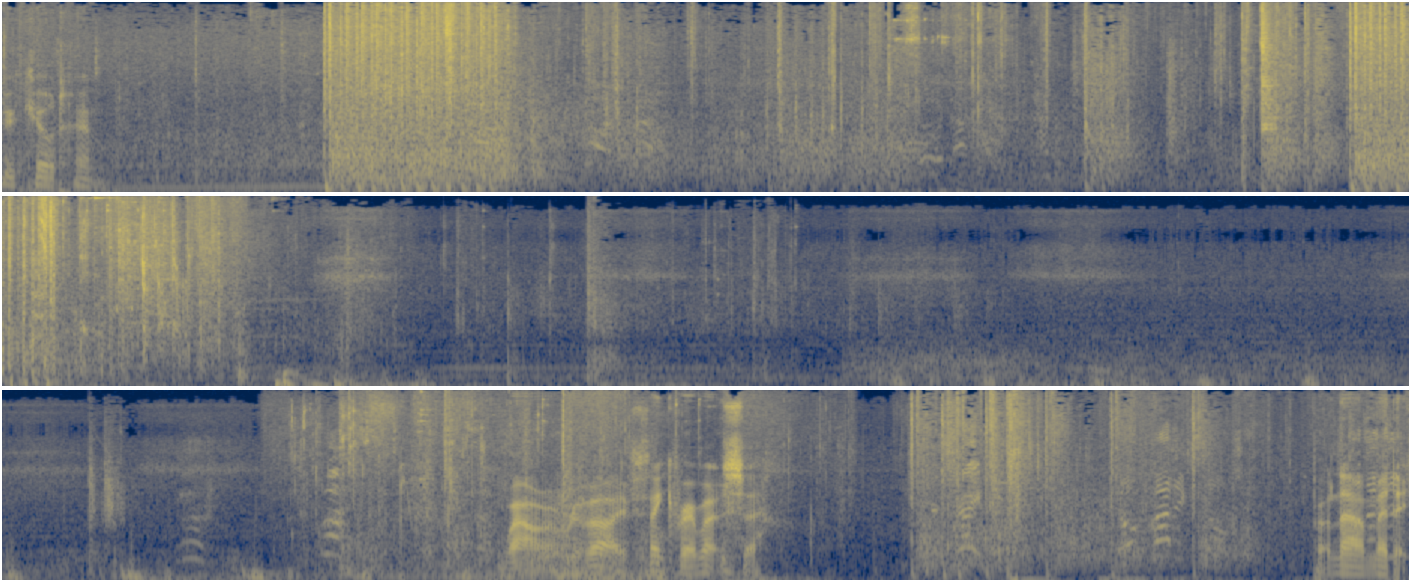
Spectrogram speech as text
Who killed him? Wow, revive. Thank you very much, sir. Good shape. Don't panic, soldier! But now medic.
